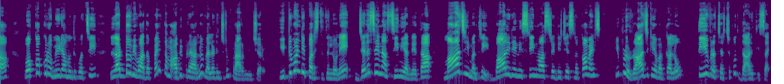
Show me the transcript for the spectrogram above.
ఒక్కొక్కరు మీడియా ముందుకు వచ్చి లడ్డూ వివాదంపై తమ అభిప్రాయాలను వెల్లడించడం ప్రారంభించారు. ఇటువంటి పరిస్థితుల్లోనే జనసేన సీనియర్ నేత మాజీ మంత్రి బాలినేని శ్రీనివాస్ రెడ్డి చేసిన కామెంట్స్ ఇప్పుడు రాజకీయ వర్గాల్లో తీవ్ర చర్చకు దారితీశాయి.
